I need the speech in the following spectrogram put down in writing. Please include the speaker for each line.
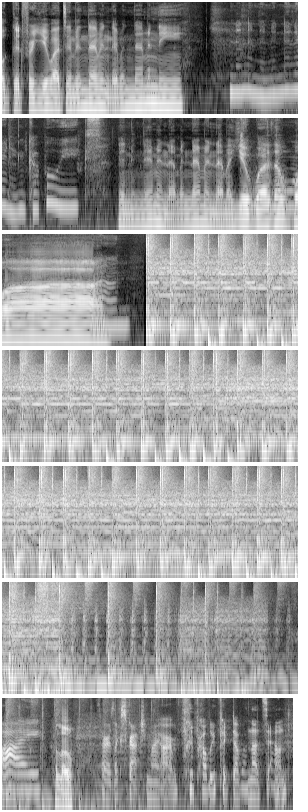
Speaker 1: Well, good for you. I did anemone.
Speaker 2: A couple weeks.
Speaker 1: You were the one.
Speaker 2: Hi.
Speaker 1: Hello.
Speaker 2: Was like scratching my arm. I probably picked up on that sound.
